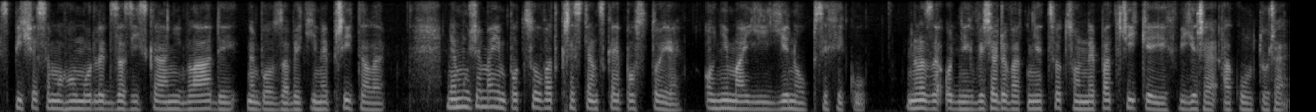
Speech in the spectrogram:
Spíše se mohou modlit za získání vlády nebo zabití nepřítele. Nemůžeme jim podsouvat křesťanské postoje. Oni mají jinou psychiku. Nelze od nich vyžadovat něco, co nepatří k jejich víře a kultuře,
